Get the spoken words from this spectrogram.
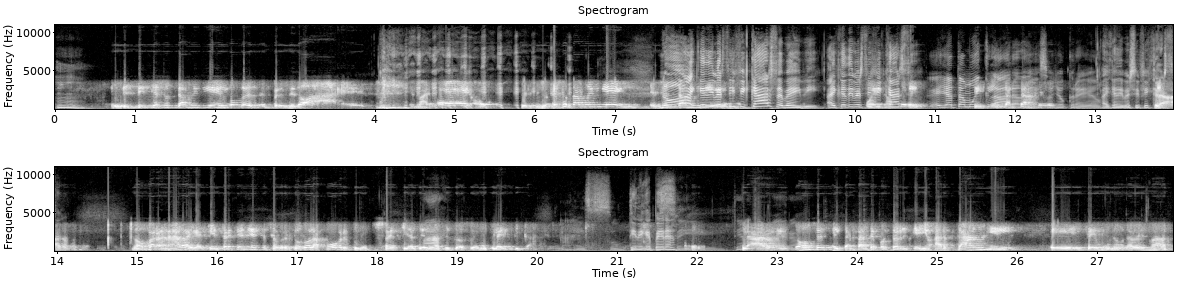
Mm. Es decir, que eso está muy bien porque el emprendedor, el mareo, qué sé yo, eso está muy bien. eso No, está hay muy que bien. diversificarse, baby. Hay que Bueno, diversificarse. eh, Ella está muy Sí, clara de eso, yo creo. Hay que diversificarse. Claro. No, para nada, y hay que entretenerse, sobre todo la pobre, tú sabes que ella tiene una situación ecléctica. Tiene que esperar. Sí, tiene Claro, entonces el cantante puertorriqueño Arcángel eh, se une una vez más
